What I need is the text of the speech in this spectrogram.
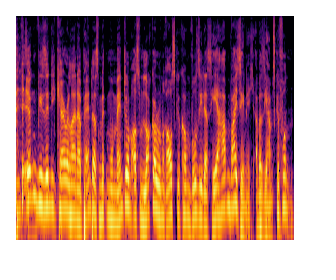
weil 15. irgendwie sind die Carolina Panthers mit Momentum aus dem Lockerroom rausgekommen. Wo sie das herhaben, weiß ich nicht. Aber sie haben es gefunden.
